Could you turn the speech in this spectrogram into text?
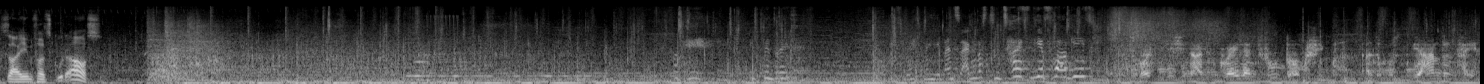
Sah jedenfalls gut aus. Drin. Vielleicht mir jemand sagen, was zum Teufel hier vorgeht? Wir wollten dich in einen Greyland Foodbomb schicken. Also mussten wir handeln, Faith.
